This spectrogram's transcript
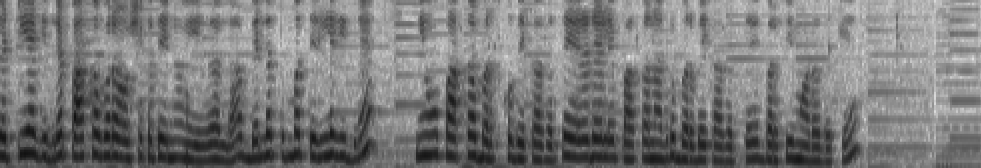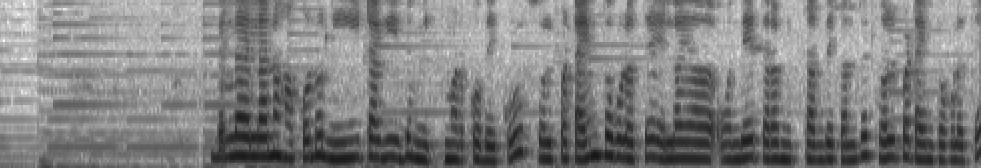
ಗಟ್ಟಿಯಾಗಿದ್ದರೆ ಪಾಕ ಬರೋ ಅವಶ್ಯಕತೆ ಏನೂ ಇರಲ್ಲ. ಬೆಲ್ಲ ತುಂಬ ತೆಳ್ಳಗಿದ್ರೆ ನೀವು ಪಾಕ ಬರ್ಸ್ಕೋಬೇಕಾಗತ್ತೆ. ಎರಡೆಳೆ ಪಾಕನಾದರೂ ಬರಬೇಕಾಗತ್ತೆ ಬರ್ಫಿ ಮಾಡೋದಕ್ಕೆ. ಬೆಲ್ಲ ಎಲ್ಲನೂ ಹಾಕ್ಕೊಂಡು ನೀಟಾಗಿ ಇದು ಮಿಕ್ಸ್ ಮಾಡ್ಕೋಬೇಕು. ಸ್ವಲ್ಪ ಟೈಮ್ ತೊಗೊಳುತ್ತೆ, ಎಲ್ಲ ಒಂದೇ ಥರ ಮಿಕ್ಸ್ ಆಗಬೇಕಂದ್ರೆ ಸ್ವಲ್ಪ ಟೈಮ್ ತೊಗೊಳುತ್ತೆ.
